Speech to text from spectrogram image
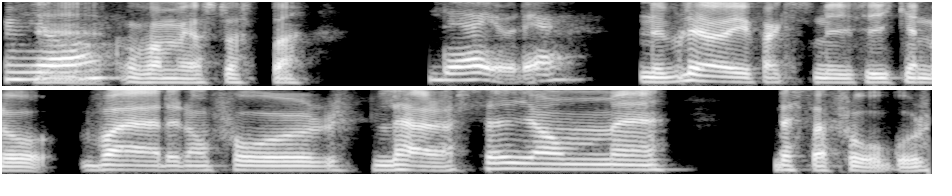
Ja, eh, och vara med och stötta. det är ju det. Nu blir jag ju faktiskt nyfiken då. Vad är det de får lära sig om eh, dessa frågor?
